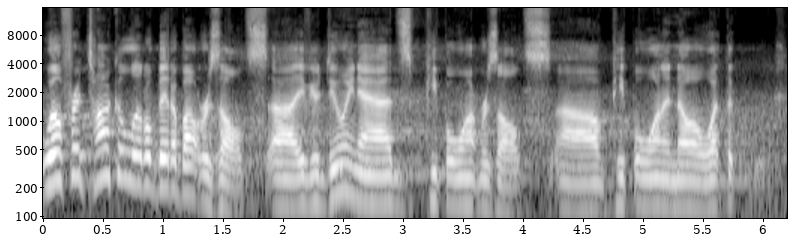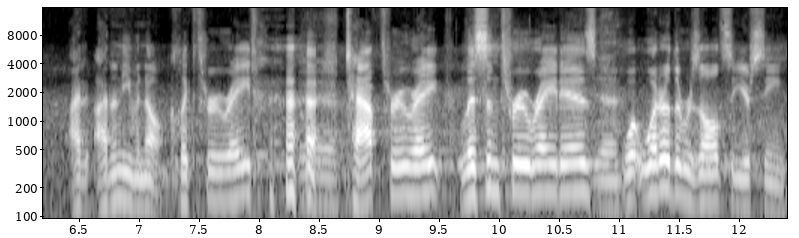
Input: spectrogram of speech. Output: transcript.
Wilfred, talk a little bit about results. Uh, if you're doing ads, people want results. Uh, people want to know what the, I, I don't even know, click through rate, yeah, yeah. tap through rate, listen through rate is. Yeah. What, what are the results that you're seeing?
